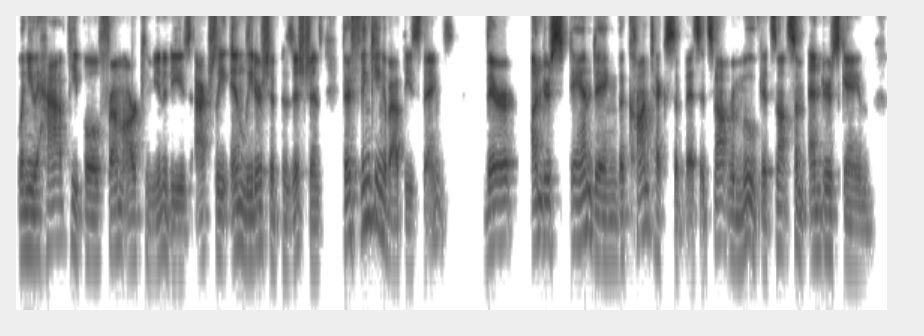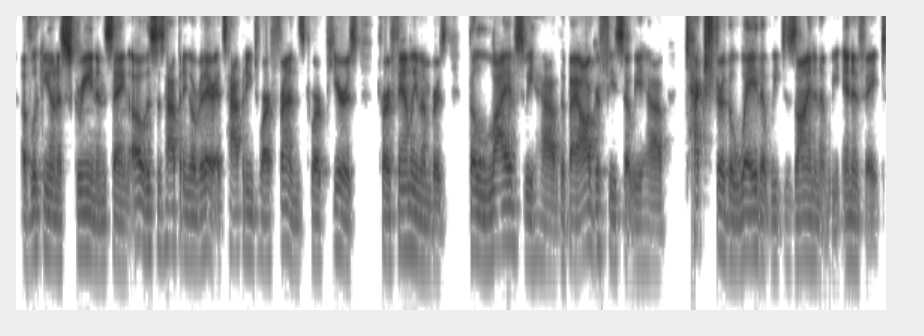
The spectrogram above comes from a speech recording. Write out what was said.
when you have people from our communities actually in leadership positions, they're thinking about these things. They're understanding the context of this. It's not removed. It's not some ender's game of looking on a screen and saying, oh, this is happening over there. It's happening to our friends, to our peers, to our family members. The lives we have, the biographies that we have, texture the way that we design and that we innovate.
